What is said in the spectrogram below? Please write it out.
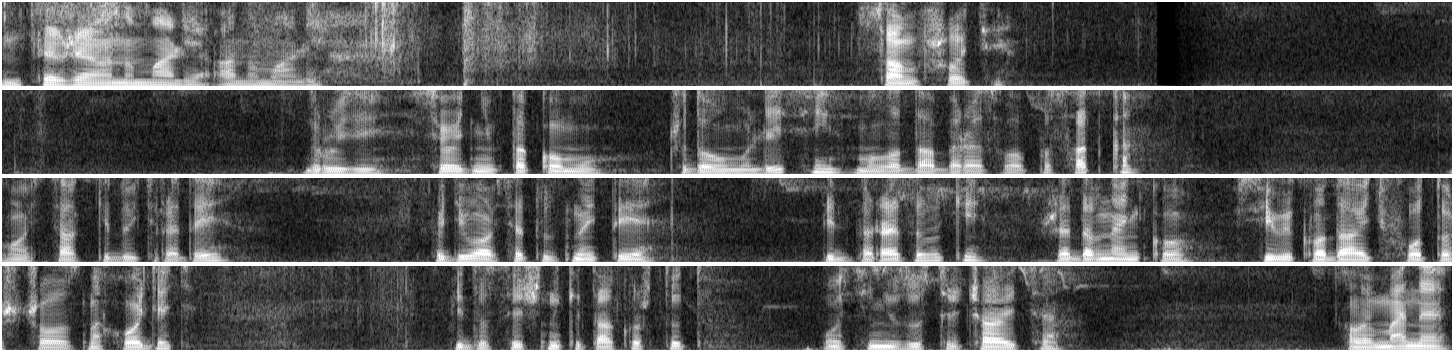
Ну, Це вже аномалія аномалії. Сам в шоці. Друзі, сьогодні в такому чудовому лісі молода березова посадка. Ось так ідуть ряди. Сподівався тут знайти підберезовики. Вже давненько всі викладають фото, що знаходять. Підосичники також тут осінню зустрічаються. Але в мене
